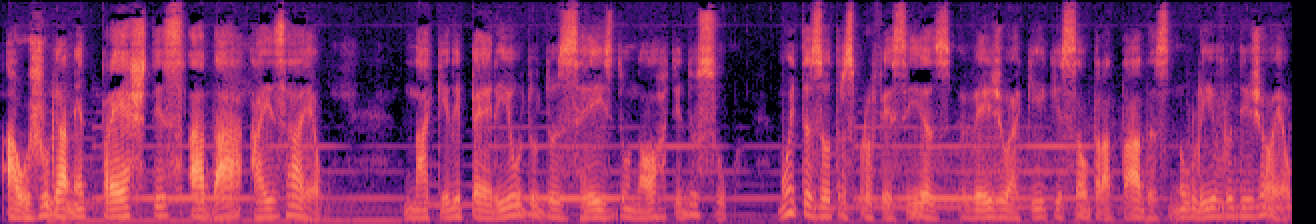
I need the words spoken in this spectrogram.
ao julgamento prestes a dar a Israel naquele período dos reis do norte e do sul. Muitas outras profecias vejo aqui que são tratadas no livro de Joel,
